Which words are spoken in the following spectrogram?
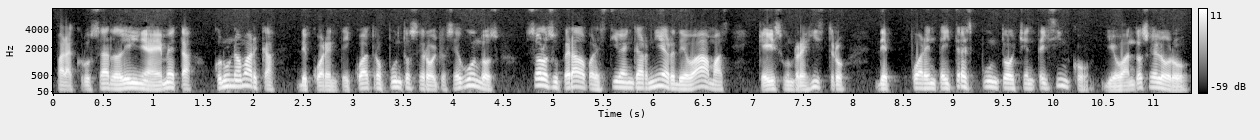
para cruzar la línea de meta con una marca de 44.08 segundos, solo superado por Steven Garnier de Bahamas, que hizo un registro de 43.85, llevándose el oro.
